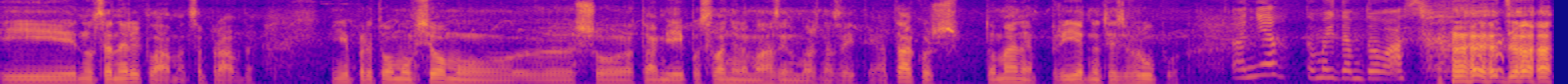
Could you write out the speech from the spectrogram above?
І ну, це не реклама, це правда. І при тому всьому, е, що там є і посилання на магазин можна зайти. А також до мене приєднуйтесь в групу. А ні, то ми йдемо до вас. Да.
